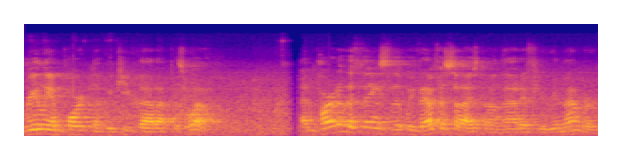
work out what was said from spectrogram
really important that we keep that up as well. And part of the things that we've emphasized on that, if you remember,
